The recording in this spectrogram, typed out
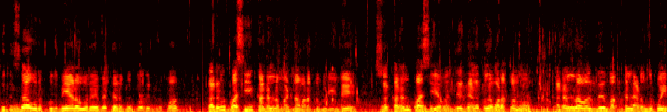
புதுசாக ஒரு புதுமையான ஒரு மெத்தடு கொண்டு வந்துட்டு இருக்கோம். கடல் பாசியை கடலில் மட்டும்தான் வளர்க்க முடியுது. ஸோ கடல் பாசியை வந்து நிலத்துல வளர்க்கணும். கடலில் வந்து மக்கள் நடந்து போய்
